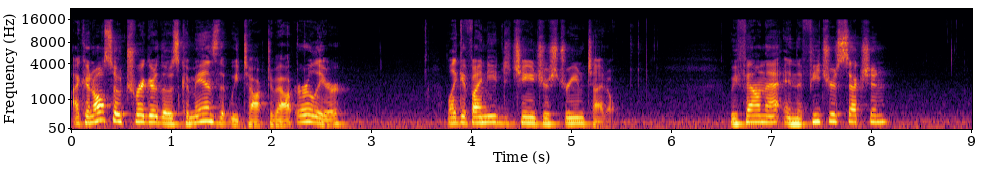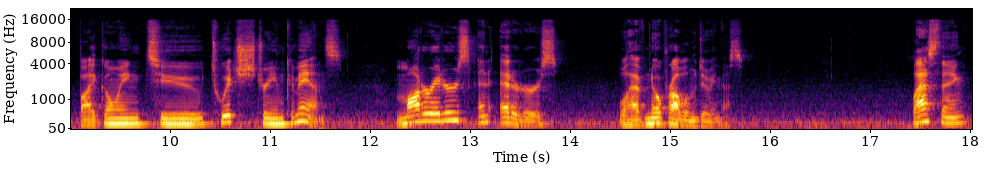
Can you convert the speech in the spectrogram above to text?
I can also trigger those commands that we talked about earlier, like if I need to change your stream title. We found that in the features section by going to Twitch stream commands. Moderators and editors will have no problem doing this. Last thing,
